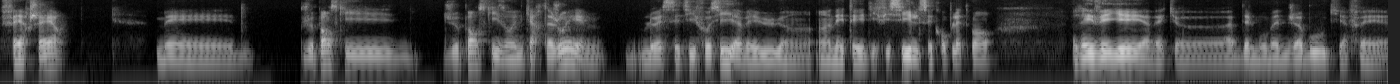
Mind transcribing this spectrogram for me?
faire cher. Mais je pense qu'ils ont une carte à jouer. Le SCTIF aussi avait eu un, été difficile, c'est complètement réveillé avec Abdelmoumen Jabou qui a fait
